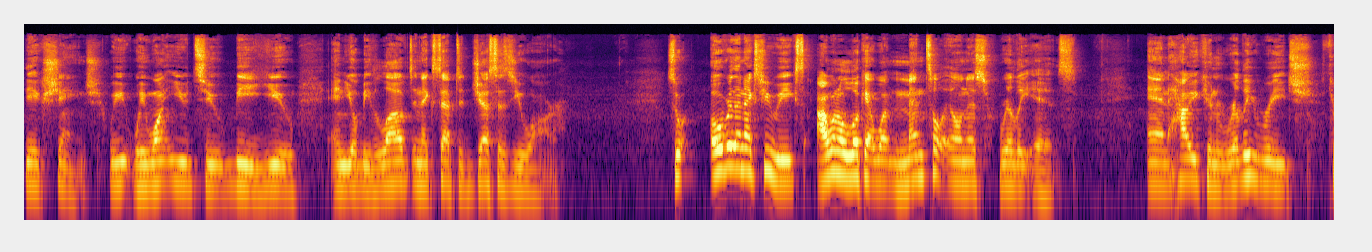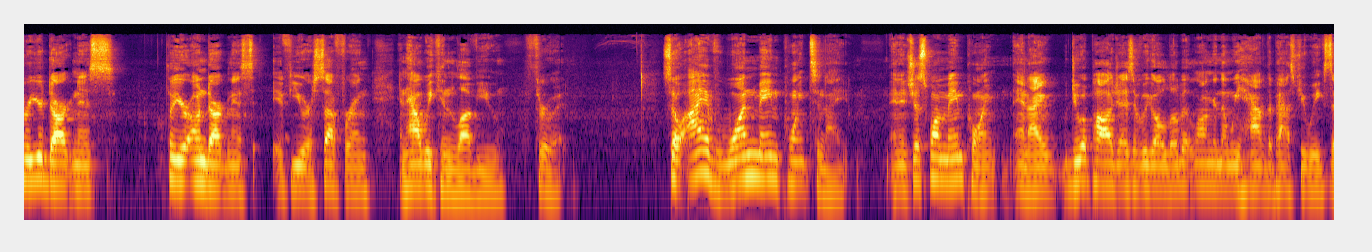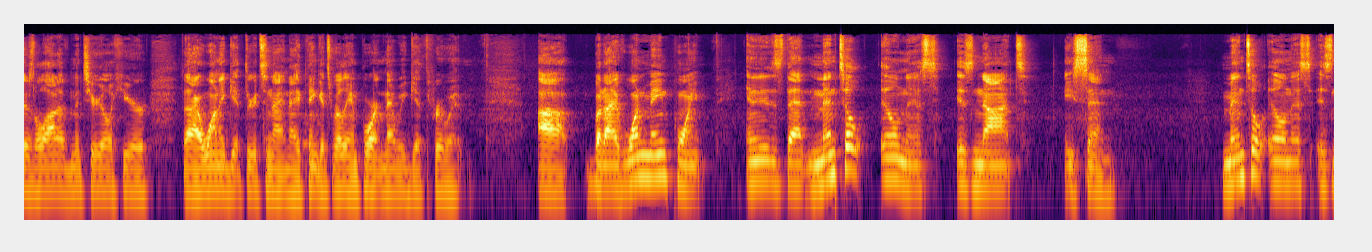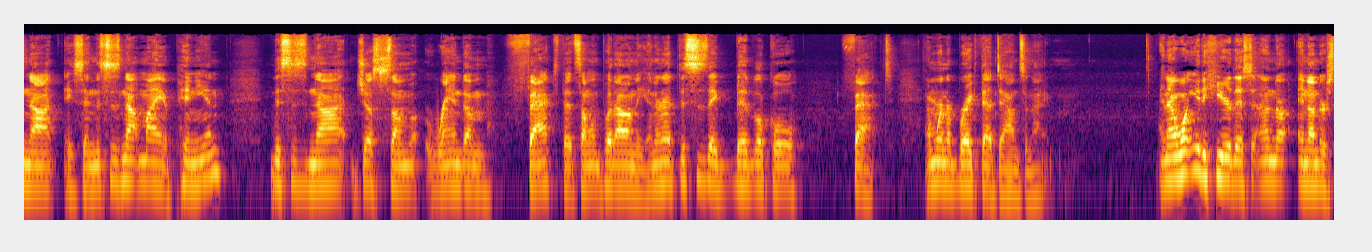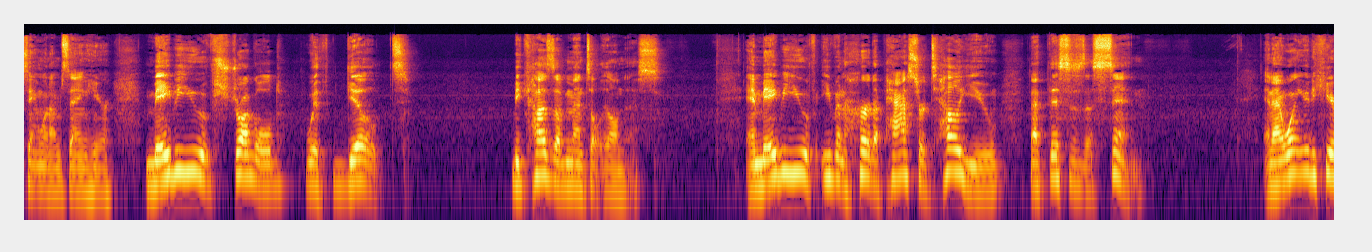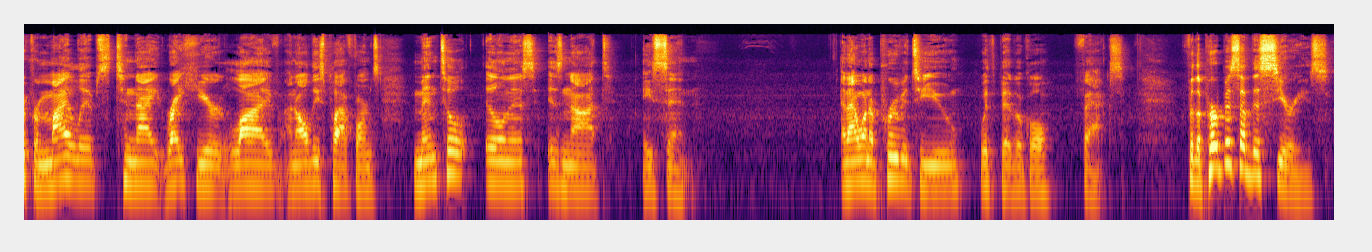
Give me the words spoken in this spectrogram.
the exchange. We, we want you to be you, and you'll be loved and accepted just as you are. So, over the next few weeks, I want to look at what mental illness really is and how you can really reach through your darkness, through your own darkness, if you are suffering, and how we can love you through it. So, I have one main point tonight, and it's just one main point and i do apologize if we go a little bit longer than we have the past few weeks. There's a lot of material here that i want to get through tonight and i think it's really important that we get through it. Uh, but i have one main point and it is that mental illness is not a sin. Mental illness is not a sin. This is not my opinion. This is not just some random fact that someone put out on the internet this is a biblical fact and we're going to break that down tonight and I want you to hear this and, and understand what I'm saying here. Maybe you have struggled with guilt because of mental illness. And maybe you've even heard a pastor tell you that this is a sin. And I want you to hear from my lips tonight, right here, live on all these platforms mental illness is not a sin. And I want to prove it to you with biblical facts. For the purpose of this series,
